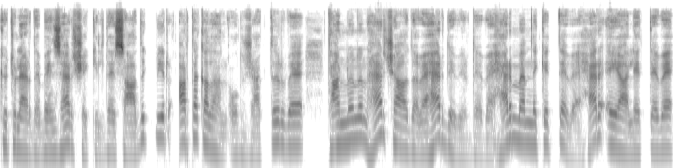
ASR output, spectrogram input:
kötüler de benzer şekilde sadık bir arta kalan olacaktır ve Tanrı'nın her çağda ve her devirde ve her memlekette ve her eyalette ve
